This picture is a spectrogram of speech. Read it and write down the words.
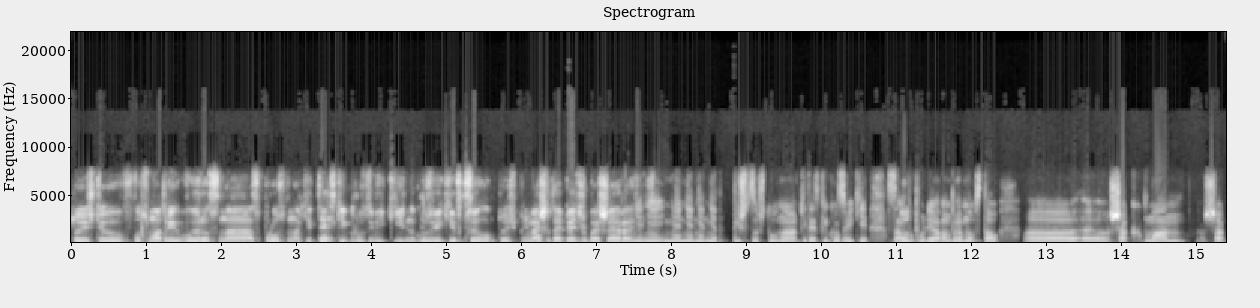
То есть, э, вот смотри, вырос на спрос на китайские грузовики или на грузовики в целом. То есть, понимаешь, это опять же большая разница. Нет, нет, нет, нет, нет. Пишется, что на китайские грузовики самым вот. популярным брендом стал э, э, Шакман, Шак,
